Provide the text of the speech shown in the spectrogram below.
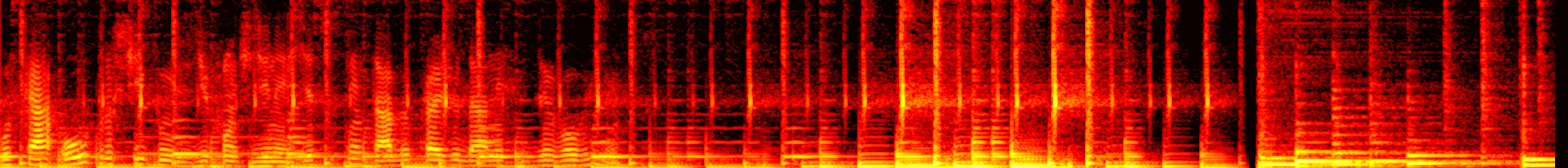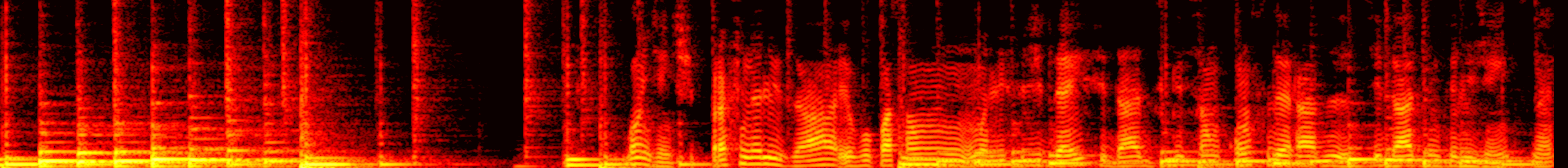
buscar outros tipos de fonte de energia sustentável para ajudar nesse desenvolvimento. Para finalizar, eu vou passar um, uma lista de 10 cidades que são consideradas cidades inteligentes, né?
